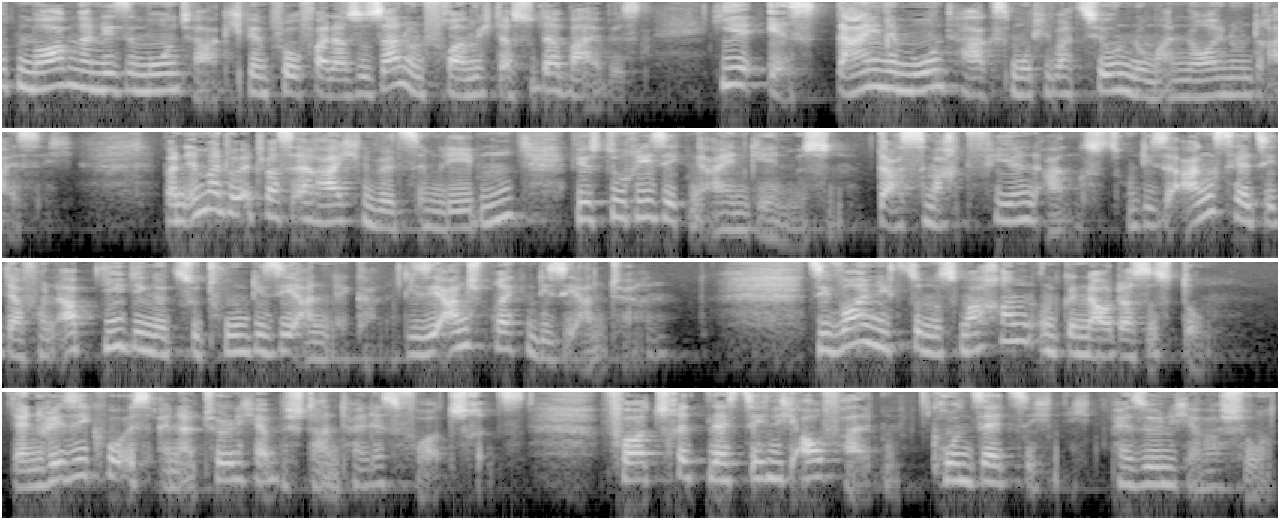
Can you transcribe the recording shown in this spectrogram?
Guten Morgen an diesem Montag. Ich bin Profiler Susanne und freue mich, dass du dabei bist. Hier ist deine Montagsmotivation Nummer 39. Wann immer du etwas erreichen willst im Leben, wirst du Risiken eingehen müssen. Das macht vielen Angst. Und diese Angst hält sie davon ab, die Dinge zu tun, die sie anleckern, die sie ansprechen, die sie antören. Sie wollen nichts Dummes machen und genau das ist dumm. Denn Risiko ist ein natürlicher Bestandteil des Fortschritts. Fortschritt lässt sich nicht aufhalten, grundsätzlich nicht, persönlich aber schon.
